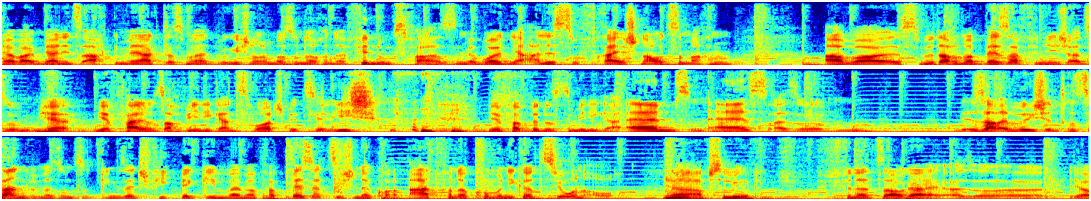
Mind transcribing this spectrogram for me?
Ja, weil wir haben jetzt auch gemerkt, dass wir halt wirklich noch immer so noch in der Erfindungsphase sind. Wir wollten ja alles so freie Schnauze machen. Aber es wird auch immer besser, finde ich. Also mir, mir fallen uns auch weniger ans Wort, speziell ich. wir verbinden weniger Ams und As. Also mh, ist auch wirklich interessant, wenn wir uns so gegenseitig Feedback geben, weil man verbessert sich in der Art von der Kommunikation auch. Ja, absolut. Ich finde das saugeil. Also äh, ja,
